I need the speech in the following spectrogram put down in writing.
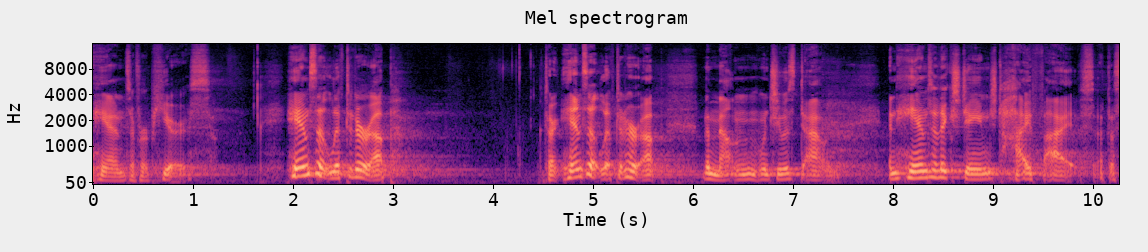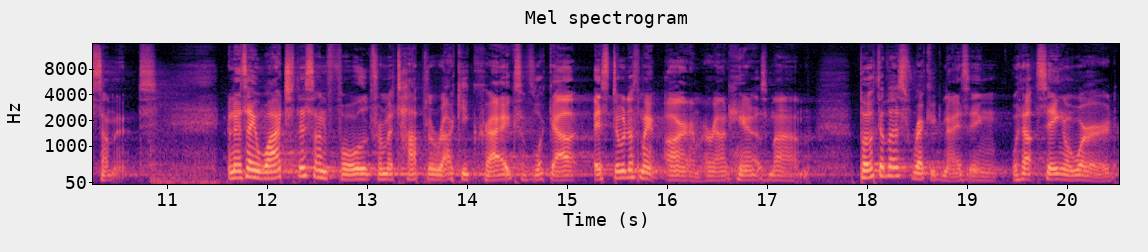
hands of her peers. Hands that lifted her up, sorry, hands that lifted her up the mountain when she was down, and hands that exchanged high fives at the summit. And as I watched this unfold from atop the rocky crags of Lookout, I stood with my arm around Hannah's mom, both of us recognizing, without saying a word,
